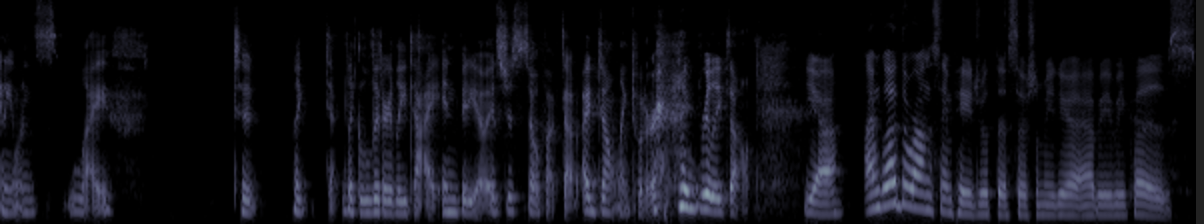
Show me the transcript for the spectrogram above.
anyone's life to like like literally die in video. It's just so fucked up. I don't like Twitter. I really don't. Yeah. I'm glad that we're on the same page with this social media, Abby, because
